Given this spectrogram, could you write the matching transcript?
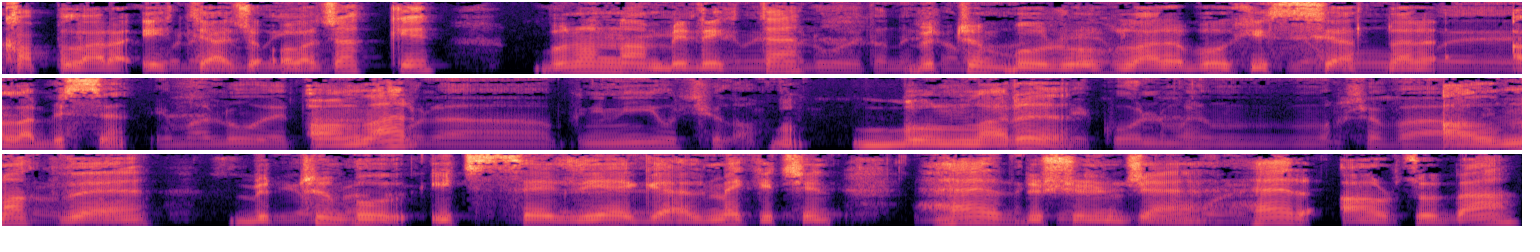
kapılara ihtiyacı olacak ki bununla birlikte bütün bu ruhları, bu hissiyatları alabilsin. Onlar bunları almak ve bütün bu içselliğe gelmek için her düşünce, her arzuda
